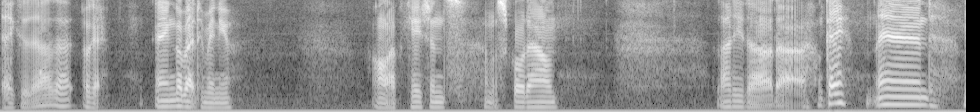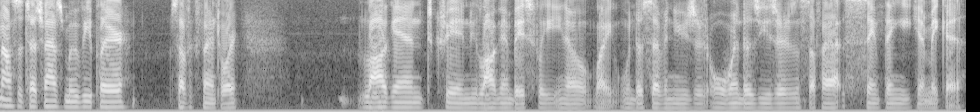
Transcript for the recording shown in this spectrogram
Exit out of that. Okay. And go back to menu. All applications. I'm to scroll down. La di da da. Okay. And mouse to touch maps, movie player. Self explanatory. Login to create a new login, basically, you know, like Windows 7 users or Windows users and stuff like that. It's the same thing. You can make a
